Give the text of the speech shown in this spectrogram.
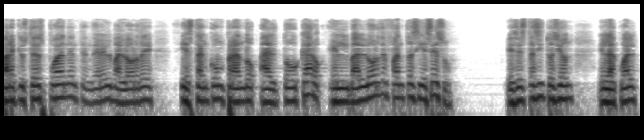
para que ustedes puedan entender el valor de si están comprando alto o caro. El valor de fantasy es eso. Es esta situación en la cual,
